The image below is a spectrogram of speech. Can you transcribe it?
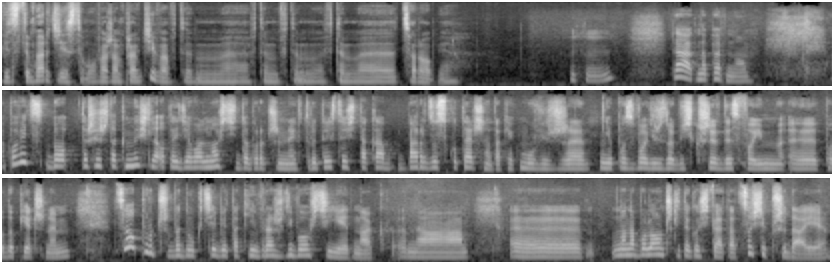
więc tym bardziej jestem, uważam, prawdziwa w tym, e, w tym, w tym, w tym co robię. Mhm. Tak, na pewno. A powiedz, bo też jeszcze tak myślę o tej działalności dobroczynnej, w której ty jesteś taka bardzo skuteczna, tak jak mówisz, że nie pozwolisz zrobić krzywdy swoim y, podopiecznym. Co oprócz według ciebie takiej wrażliwości jednak na, y, no, na bolączki tego świata, co się przydaje?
